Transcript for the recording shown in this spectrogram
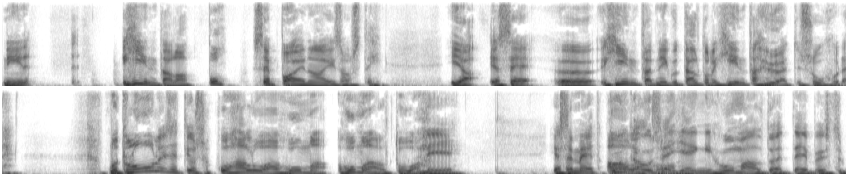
niin hintalappu, se painaa isosti. Ja, ja se ö, hinta, niin kuin täällä tuli hinta-hyötysuhde. Mutta luulisin, että jos joku haluaa huma, humaltua, niin. ja sä meet Kuinka alkoon, usein jengi humaltuu, ettei pysty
